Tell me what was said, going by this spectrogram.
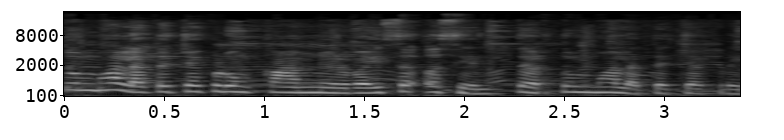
तुम्हाला त्याच्याकडून काम मिळवायचं असेल तर तुम्हाला त्याच्याकडे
